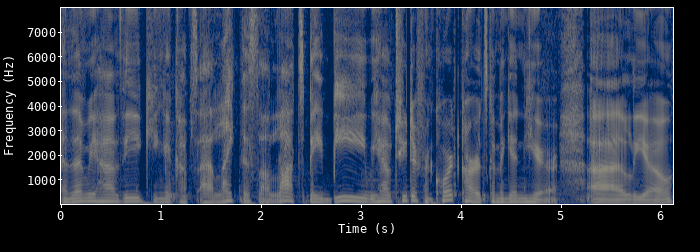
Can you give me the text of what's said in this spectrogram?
And then we have the King of Cups. I like this a lot, baby. We have two different court cards coming in here, uh, Leo.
